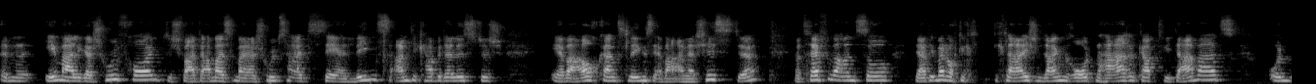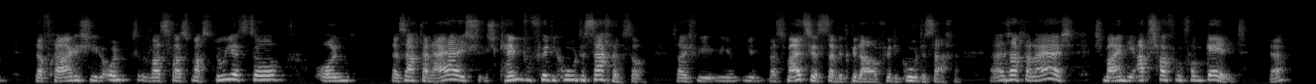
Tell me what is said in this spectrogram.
Ein ehemaliger Schulfreund, ich war damals in meiner Schulzeit sehr links, antikapitalistisch, er war auch ganz links, er war Anarchist. Ja. Da treffen wir uns so. Der hat immer noch die, die gleichen langen roten Haare gehabt wie damals. Und da frage ich ihn, und was, was machst du jetzt so? Und da sagt er, naja, ich, ich kämpfe für die gute Sache. So. Sag ich, wie, wie, was meinst du jetzt damit genau für die gute Sache? Da sagt er, naja, ich, ich meine die Abschaffung vom Geld. Ja?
